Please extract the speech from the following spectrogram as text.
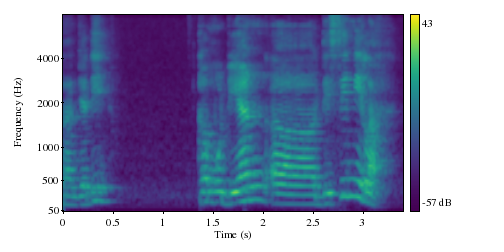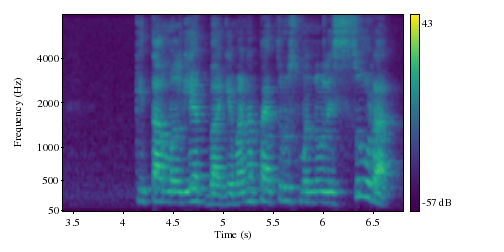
Nah jadi kemudian uh, di sinilah kita melihat bagaimana Petrus menulis surat.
